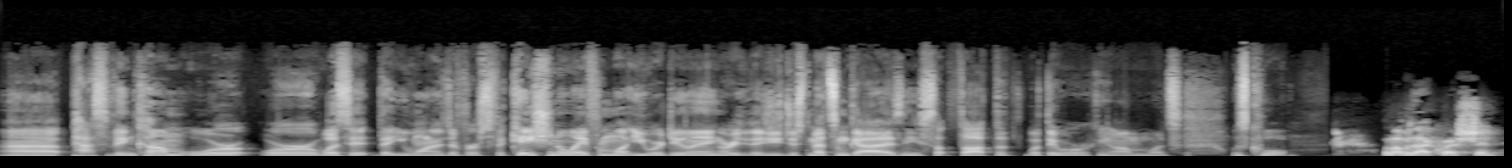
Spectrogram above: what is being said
uh, passive income, or or was it that you wanted diversification away from what you were doing, or that you just met some guys and you thought that what they were working on was was cool? Love that question.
